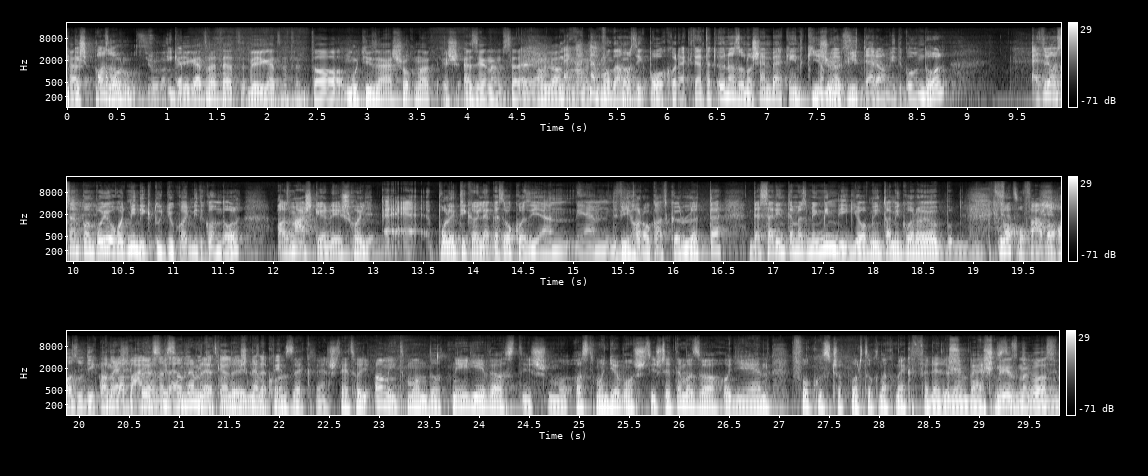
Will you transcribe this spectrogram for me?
Mert és az a korrupciónak igen. véget vetett, véget vetett a mutizásoknak, és ezért nem szeret. ahogy az Meg hát nem fogalmazik polkorrekten. Tehát önazonos emberként kinyomja a. Twitterre, amit gondol. Ez olyan szempontból jó, hogy mindig tudjuk, hogy mit gondol. Az más kérdés, hogy politikailag ez okoz ilyen, ilyen viharokat körülötte, de szerintem ez még mindig jobb, mint amikor fapofával hazudik A például a Biden az viszont nem lehet mondani, hogy nem konzekvens. Tehát, hogy amit mondott négy éve, azt is azt mondja most is. Tehát nem az van, hogy ilyen fókuszcsoportoknak megfelelően És változtatja nézd meg azt,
